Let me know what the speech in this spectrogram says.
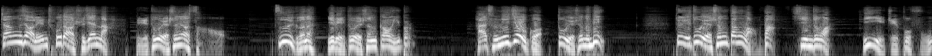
张啸林出道时间呢比杜月笙要早，资格呢也比杜月笙高一辈儿还曾经救过杜月笙的命，对杜月笙当老大心中啊一直不服。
